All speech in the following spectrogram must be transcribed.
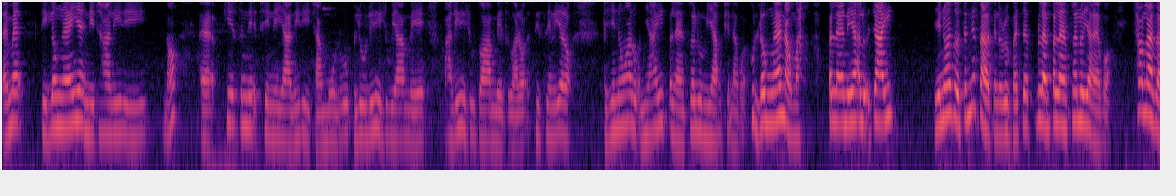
ဒါပေမဲ့ဒီလုပ်ငန်းရဲ့အနေထားလေးတွေနော်အဲခေတ်စနစ်အခြေအနေရာလေးတွေချာမို့လို့ဘယ်လိုလေးတွေလှူရမယ်ဘာလေးတွေလှူသွားမယ်ဆိုတော့အစီအစဉ်လေးကတော့အရင်တော့ကလို့အများကြီး plan ဆွဲလို့မရဘူးဖြစ်နေတာပေါ့အခုလုပ်ငန်းတောင်မှ plan တွေကအဲ့လိုအကြာကြီး ရင်းတော့ဆိုတစ်နှစ်စာကျွန်တော်တို့ budget plan plan ဆွဲလို့ရတယ်ပေါ့6လစာ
